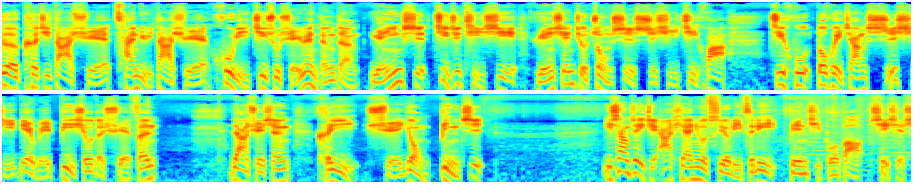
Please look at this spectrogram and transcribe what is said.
各科技大学、参旅大学、护理技术学院等等。原因是技职体系原先就重视实习计划，几乎都会将实习列为必修的学分，让学生可以学用并治。以上这一节 RTI News 由李自立编辑播报，谢谢收。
